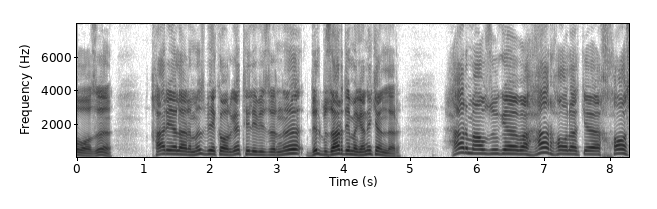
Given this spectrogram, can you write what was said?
ovozi. Qariyalarimiz bekorga televizorni dilbuzar demagan ekanlar. Har mavzuga va har holatga xos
